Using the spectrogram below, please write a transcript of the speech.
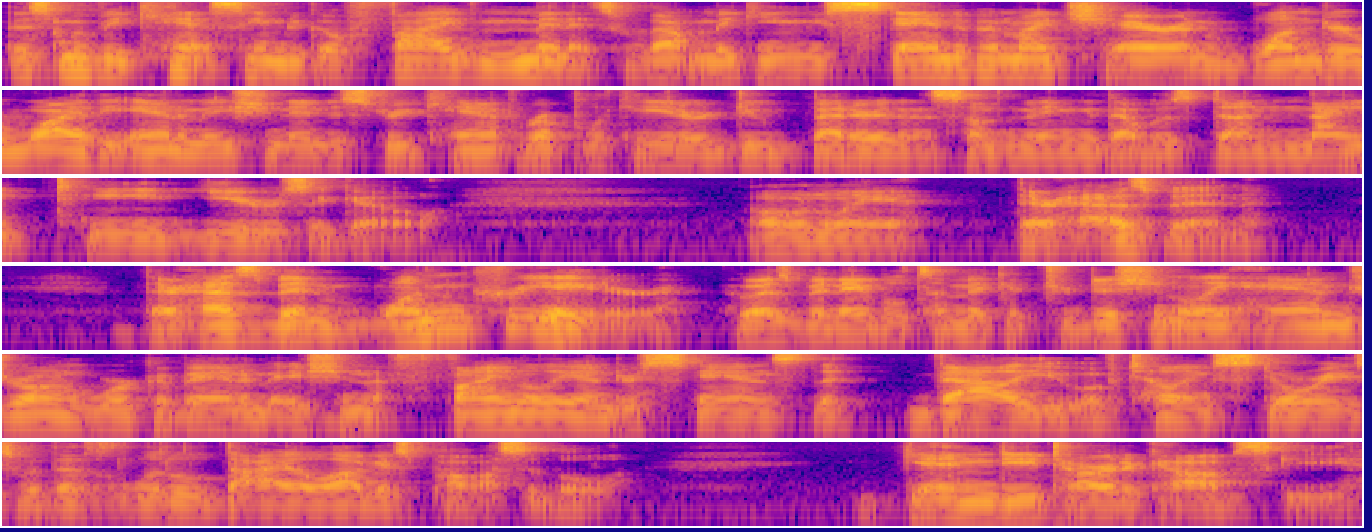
this movie can't seem to go five minutes without making me stand up in my chair and wonder why the animation industry can't replicate or do better than something that was done 19 years ago. Only, there has been. There has been one creator who has been able to make a traditionally hand drawn work of animation that finally understands the value of telling stories with as little dialogue as possible Genndy Tartakovsky.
